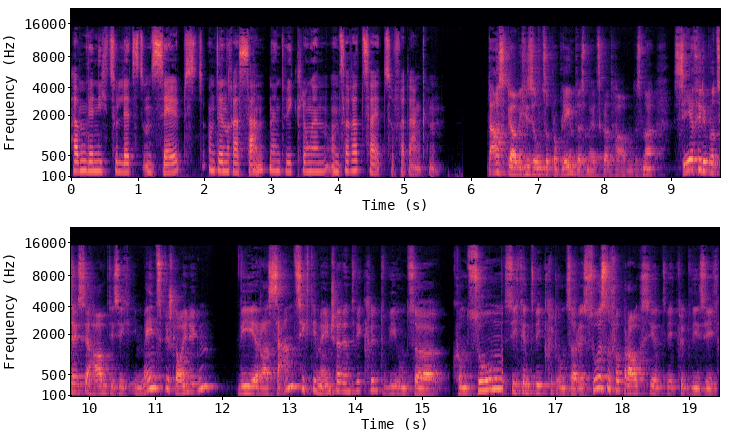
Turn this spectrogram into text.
haben wir nicht zuletzt uns selbst und den rasanten Entwicklungen unserer Zeit zu verdanken. Das, glaube ich, ist unser Problem, das wir jetzt gerade haben, dass wir sehr viele Prozesse haben, die sich immens beschleunigen, wie rasant sich die Menschheit entwickelt, wie unser Konsum sich entwickelt, unser Ressourcenverbrauch sich entwickelt, wie sich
